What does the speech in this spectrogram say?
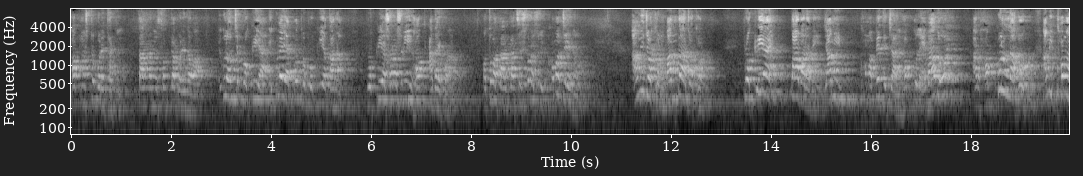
হক নষ্ট করে থাকি, তার নামে সৎকা করে দেওয়া। এগুলো হচ্ছে প্রক্রিয়া, এগুলোই একমাত্র প্রক্রিয়া তা না। প্রক্রিয়া সরাসরি হক আদায় করা, অথবা তার কাছে সরাসরি ক্ষমা চেয়ে নেওয়া। আমি যখন, বান্দা যখন প্রক্রিয়ায় পা বাড়াবে যে আমি ক্ষমা পেতে চাই হকুল এবাদ হোক আর হকুল্লাহ হোক, আমি ক্ষমা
